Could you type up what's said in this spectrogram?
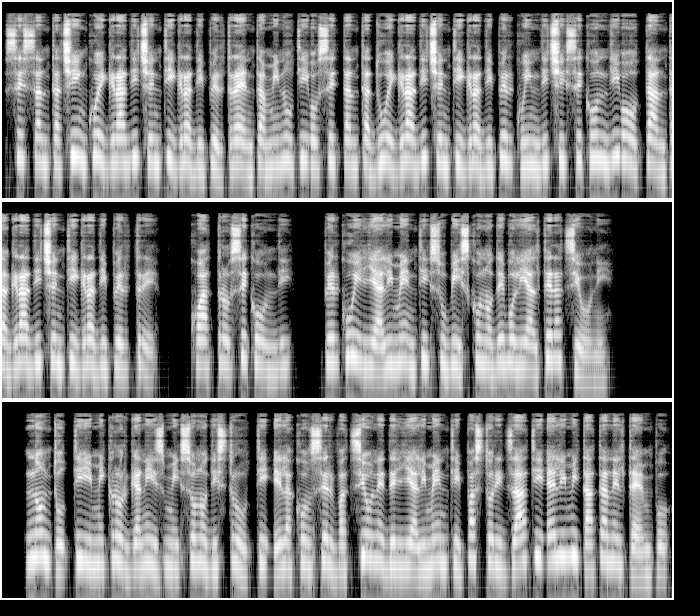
65 gradi centigradi per 30 minuti o 72 gradi centigradi per 15 secondi o 80 gradi centigradi per 3, 4 secondi, per cui gli alimenti subiscono deboli alterazioni. Non tutti i microrganismi sono distrutti e la conservazione degli alimenti pastorizzati è limitata nel tempo,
